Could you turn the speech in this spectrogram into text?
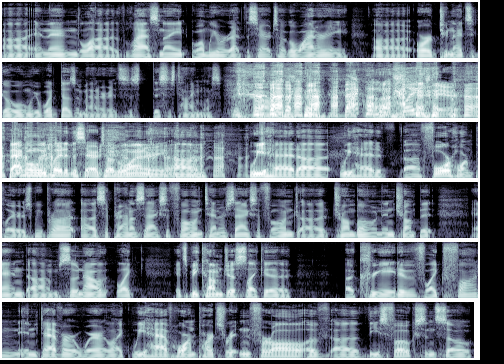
Uh, and then la- last night when we were at the Saratoga Winery, uh, or two nights ago when we what doesn't matter, it's just, this is timeless. Back when we played there, Back when we played at the Saratoga Winery, um, we had uh, we had uh, four horn players. We brought uh, soprano saxophone, tenor saxophone, uh, trombone, and trumpet. And um, so now, like, it's become just like a a creative, like, fun endeavor where like we have horn parts written for all of uh, these folks, and so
